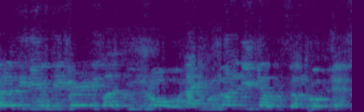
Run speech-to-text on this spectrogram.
don't think give Him the glory because you know that you will not leave here with your problems.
